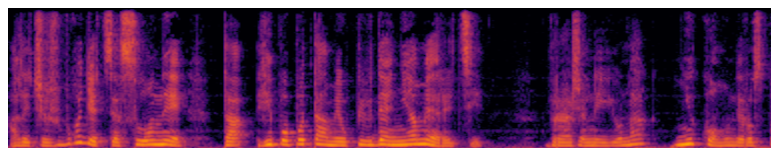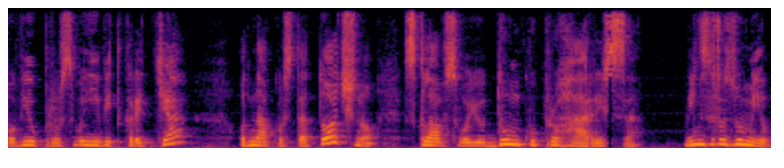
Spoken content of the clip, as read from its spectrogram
Але чи ж водяться слони та гіпопотами в Південній Америці? Вражений юнак нікому не розповів про свої відкриття, однак остаточно склав свою думку про Гарріса. Він зрозумів,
